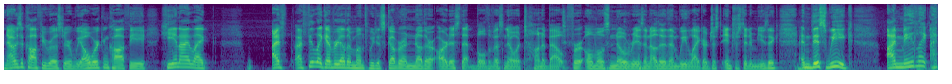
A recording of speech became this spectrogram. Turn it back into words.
Now he's a coffee roaster. We all work in coffee. He and I like I I feel like every other month we discover another artist that both of us know a ton about for almost no reason other than we like are just interested in music. And this week I made like I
